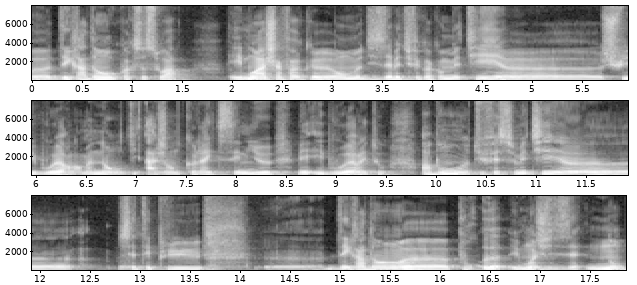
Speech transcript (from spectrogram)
euh, dégradant ou quoi que ce soit. Et moi, à chaque fois qu'on me disait, mais tu fais quoi comme métier Euh, Je suis éboueur. Alors maintenant, on dit agent de collecte, c'est mieux, mais éboueur et tout. Ah bon, tu fais ce métier euh, C'était plus euh, dégradant euh, pour eux. Et moi, je disais non.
